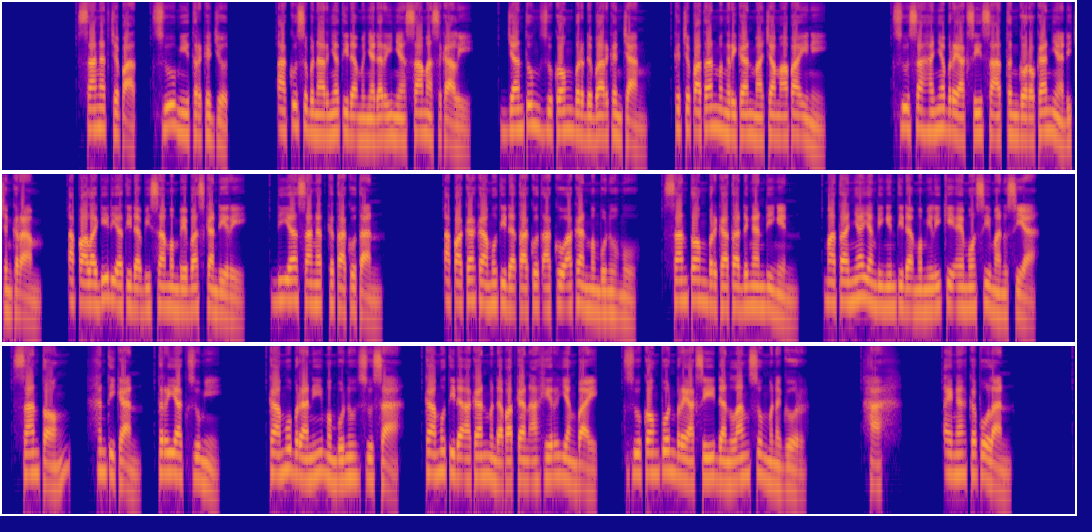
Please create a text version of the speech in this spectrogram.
Sangat cepat, Zumi terkejut. Aku sebenarnya tidak menyadarinya sama sekali. Jantung Zukong berdebar kencang. Kecepatan mengerikan macam apa ini? Susah hanya bereaksi saat tenggorokannya dicengkeram. Apalagi dia tidak bisa membebaskan diri. Dia sangat ketakutan. Apakah kamu tidak takut aku akan membunuhmu? Santong berkata dengan dingin. Matanya yang dingin tidak memiliki emosi manusia. Santong, hentikan, teriak Zumi. Kamu berani membunuh Susa. Kamu tidak akan mendapatkan akhir yang baik. Zukong pun bereaksi dan langsung menegur. Hah? Engah kepulan.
